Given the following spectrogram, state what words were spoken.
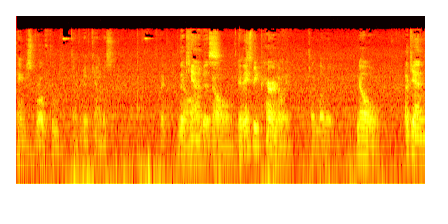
can just grow food. Don't forget cannabis. Like, The no, cannabis. No, it makes me paranoid. I love it. No. Again,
